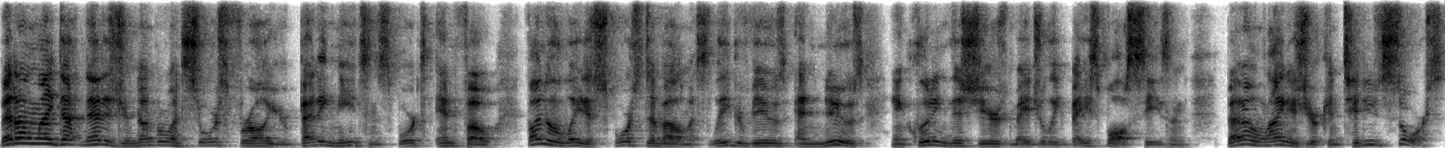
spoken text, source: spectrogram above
BetOnline.net is your number one source for all your betting needs and sports info. Find the latest sports developments, league reviews, and news, including this year's Major League Baseball season. BetOnline is your continued source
